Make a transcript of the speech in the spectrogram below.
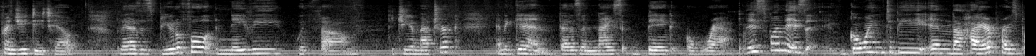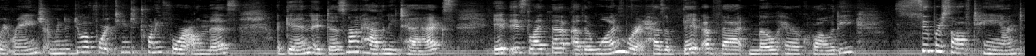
fringy detail, but it has this beautiful navy with um, the geometric, and again, that is a nice big wrap. This one is going to be in the higher price point range. I'm going to do a 14 to 24 on this. Again, it does not have any tags. It is like that other one where it has a bit of that mohair quality, super soft hand,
